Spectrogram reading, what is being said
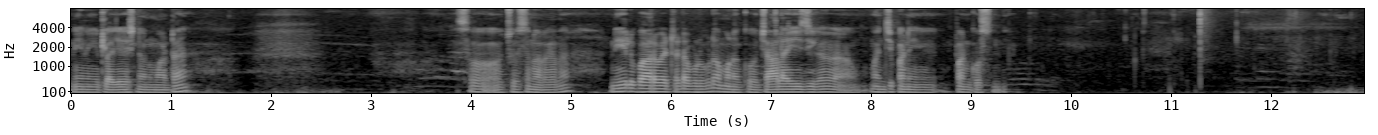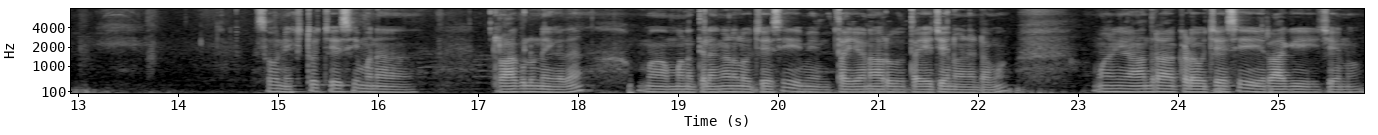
నేను ఇట్లా చేసిన అనమాట సో చూస్తున్నారు కదా? నీళ్ళు పారబెట్టేటప్పుడు కూడా మనకు చాలా ఈజీగా మంచి పని పనికి వస్తుంది సో నెక్స్ట్ వచ్చేసి మన రాగులు ఉన్నాయి కదా. మా మన తెలంగాణలో వచ్చేసి మేము తయ్యనారు తయ్య చేను అని అంటాము. మన ఆంధ్ర అక్కడ వచ్చేసి రాగి చేను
